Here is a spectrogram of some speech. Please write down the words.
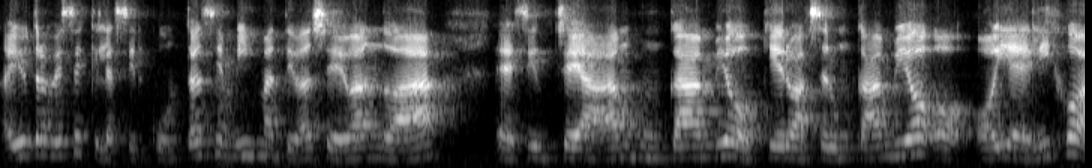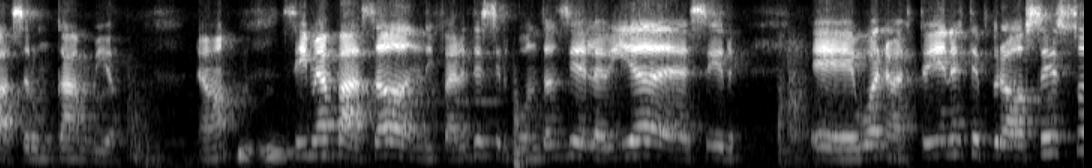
hay otras veces que la circunstancia misma te va llevando a decir, che, hagamos un cambio o quiero hacer un cambio o hoy elijo hacer un cambio, ¿no? Sí me ha pasado en diferentes circunstancias de la vida de decir, eh, bueno, estoy en este proceso,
